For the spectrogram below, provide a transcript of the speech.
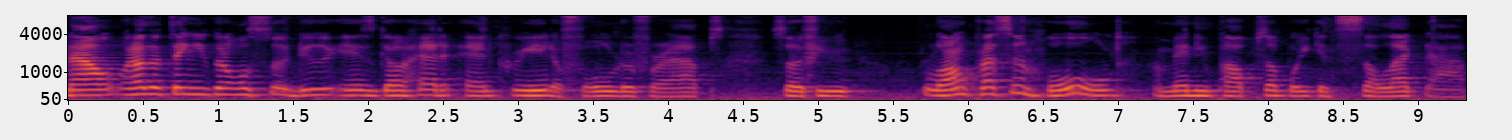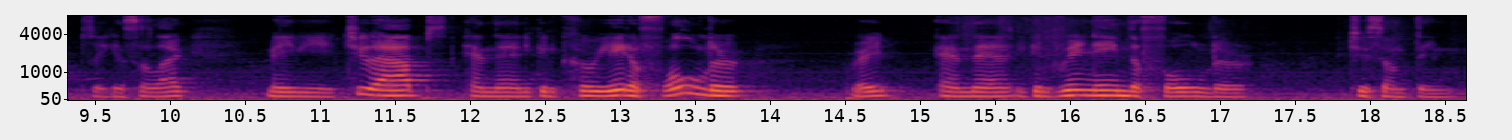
Now, another thing you can also do is go ahead and create a folder for apps. So if you long press and hold, a menu pops up where you can select apps. So you can select maybe two apps and then you can create a folder, right? And then you can rename the folder to something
